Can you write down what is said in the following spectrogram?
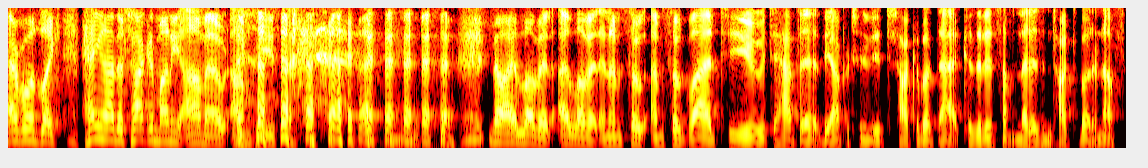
everyone's like, "Hang on, they're talking money. I'm out. I'm peace." no, I love it. I love it, and I'm so I'm so glad to to have the the opportunity to talk about that because it is something that isn't talked about enough.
